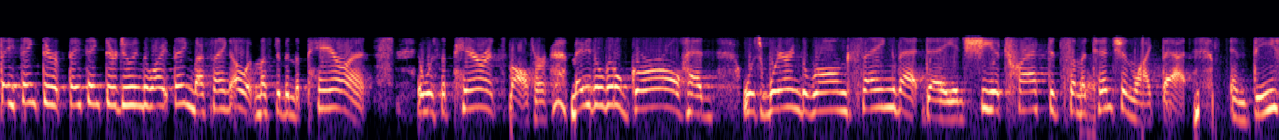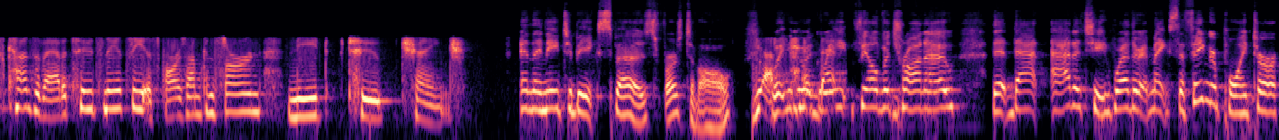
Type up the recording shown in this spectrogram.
they think they're they think they're doing the right thing by saying, "Oh, it must have been the parents. It was the parents' fault, or maybe the little girl had was wearing the wrong thing that day, and she attracted some attention like that." And these kinds of attitudes, Nancy, as far as I'm concerned, need to change. And they need to be exposed, first of all. Yes, Wouldn't you agree, Phil Vetrano, that that attitude, whether it makes the finger pointer,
